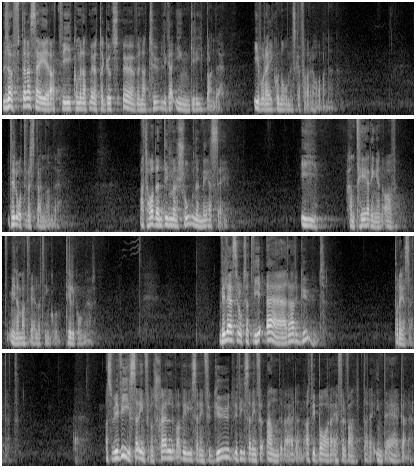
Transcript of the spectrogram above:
Löftena säger att vi kommer att möta Guds övernaturliga ingripande i våra ekonomiska förehavanden. Det låter väl spännande? Att ha den dimensionen med sig i hanteringen av mina materiella tillgångar. Vi läser också att vi ärar Gud på det sättet. Alltså vi visar inför oss själva, vi visar inför Gud, vi visar inför andevärlden att vi bara är förvaltare, inte ägare.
